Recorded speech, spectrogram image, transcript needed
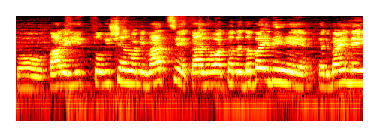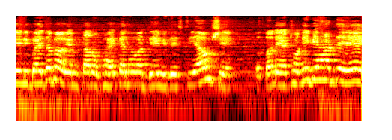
તો તારે ઈ જ તો વિચારવાની વાત છે કાલ હવાર તને દબાઈ દે તારી બાઈ ને એની બાઈ દબાવે એમ તારો ભાઈ કાલ હવાર દે વિદેશથી આવશે તો તને હેઠો નહીં બેહાડ દે એ.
